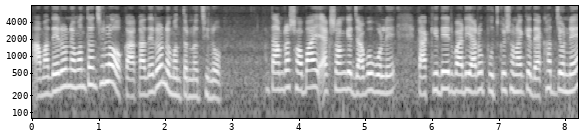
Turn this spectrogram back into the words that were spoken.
আমাদেরও নেমন্তন্ন ছিল, কাকাদেরও নেমন্তন্ন ছিল। তা আমরা সবাই একসঙ্গে যাব বলে কাকিদের বাড়ি আরও পুচকু সোনাকে দেখার জন্যে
